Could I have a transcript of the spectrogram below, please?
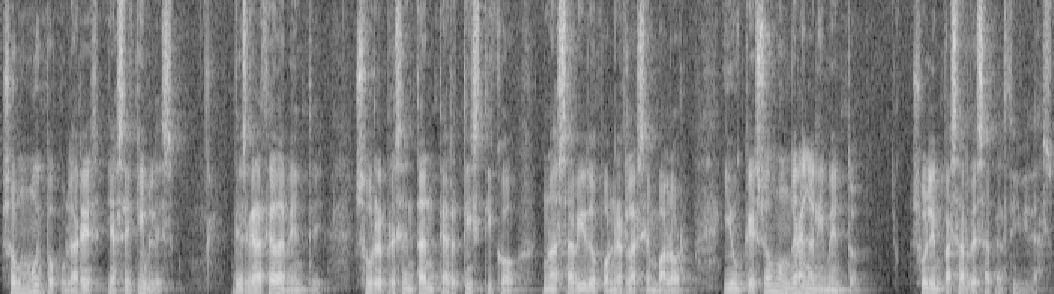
son muy populares y asequibles. Desgraciadamente, su representante artístico no ha sabido ponerlas en valor y aunque son un gran alimento, suelen pasar desapercibidas.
